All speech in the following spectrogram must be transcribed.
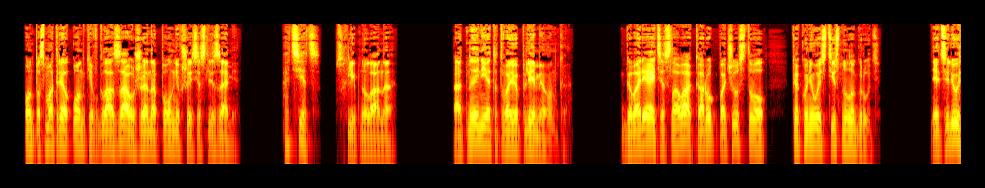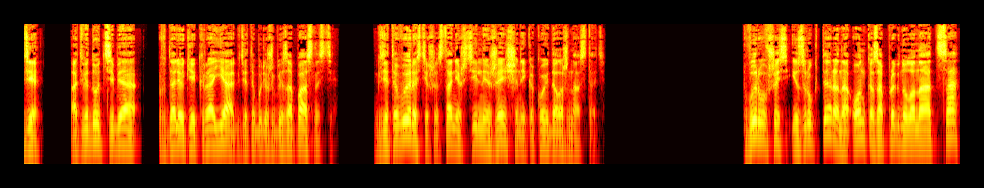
Он посмотрел Онке в глаза, уже наполнившиеся слезами. «Отец!» — всхлипнула она. «Отныне это твое племя, Онка». Говоря эти слова, Корук почувствовал, как у него стиснула грудь. «Эти люди отведут тебя в далекие края, где ты будешь в безопасности, где ты вырастешь и станешь сильной женщиной, какой и должна стать. Вырвавшись из рук Террена, онка запрыгнула на отца,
